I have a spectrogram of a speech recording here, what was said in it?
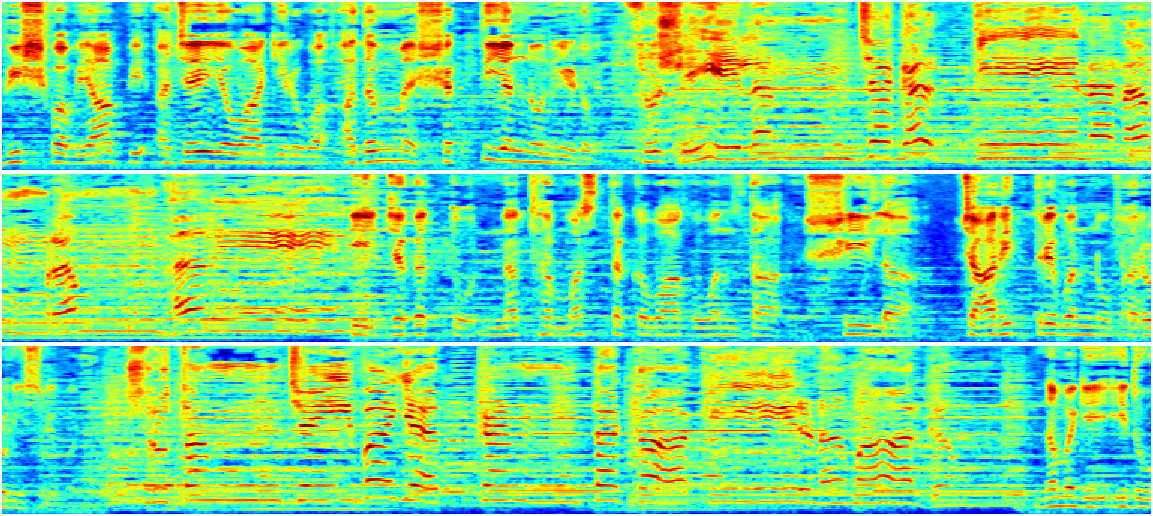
ವಿಶ್ವವ್ಯಾಪಿ ಅಜೇಯವಾಗಿರುವ ಅದಮ್ಯ ಶಕ್ತಿಯನ್ನು ನೀಡು. ಸುಶೀಲಂ ಜಗದ್ಯೇನ ನಮ್ರಂ ಭವೇ. ಈ ಜಗತ್ತು ನಥಮಸ್ತಕವಾಗುವಂತ ಶೀಲ ಚಾರಿತ್ರ್ಯವನ್ನು ಕರುಣಿಸು. ಶ್ರುತಂ ಚೈವ ಮಾರ್ಗಂ. ನಮಗೆ ಇದು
